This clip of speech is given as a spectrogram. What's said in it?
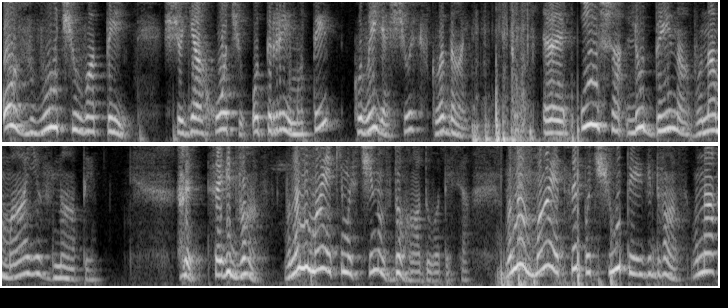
озвучувати, що я хочу отримати, коли я щось вкладаю. Е, інша людина вона має знати. Це від вас. Вона не має якимось чином здогадуватися. Вона має це почути від вас. Вона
